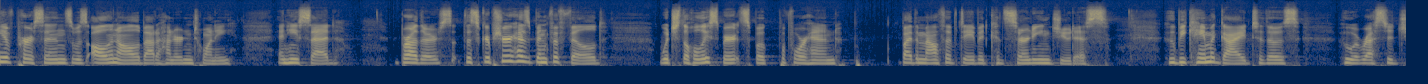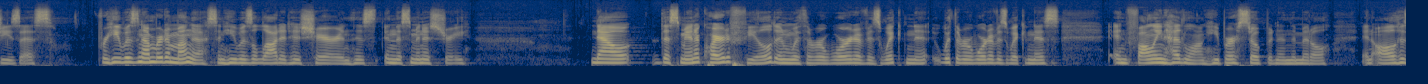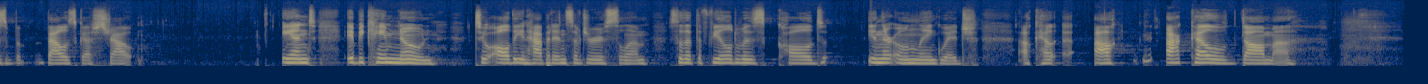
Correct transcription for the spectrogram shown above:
company of persons was all in all about 120. And he said, Brothers, the scripture has been fulfilled, which the Holy Spirit spoke beforehand by the mouth of David concerning Judas, who became a guide to those who arrested Jesus. For he was numbered among us, and he was allotted his share in, his, in this ministry. Now, this man acquired a field, and with the reward of his wickedness, with the reward of his wickedness, and falling headlong, he burst open in the middle, and all his bowels gushed out. And it became known to all the inhabitants of Jerusalem, so that the field was called in their own language Akeldama,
